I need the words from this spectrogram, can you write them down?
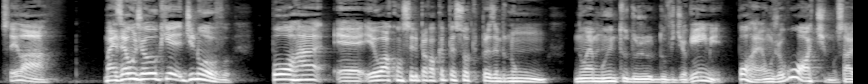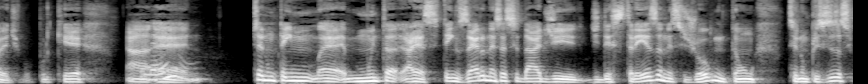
Sei lá. Mas é um jogo que, de novo, porra, é, eu aconselho para qualquer pessoa que, por exemplo, não, não é muito do, do videogame, porra, é um jogo ótimo, sabe? Tipo, porque. Ah, é, você não tem é, muita. Aliás, você tem zero necessidade de, de, destreza nesse jogo, então você não precisa se,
